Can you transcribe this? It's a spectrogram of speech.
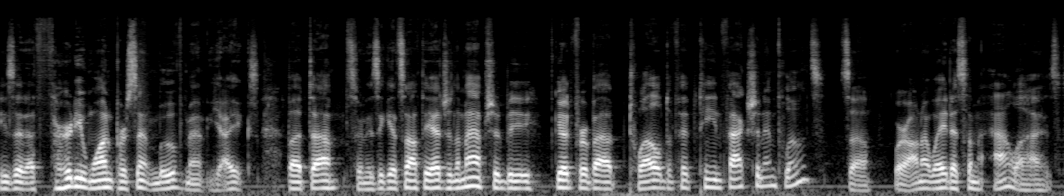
He's at a 31% movement. Yikes. But uh, as soon as he gets off the edge of the map, should be good for about 12 to 15 faction influence. So we're on our way to some allies.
